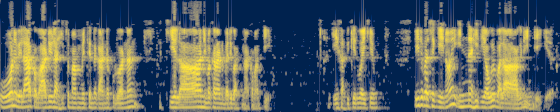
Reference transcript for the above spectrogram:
ඕනේ වෙලාවක වාඩි වෙලා හිත මම මෙතෙන්ට ගන්න පුළුවන් නම් කියලා නිම කරන්න බැරි වටිනාකමක් තියෙනවා. ඒක අපි කෙරුවයි කියමු. ඊට පස්සේ කියනවා ඉන්න හිතියව්වේ බලාගෙන ඉන්නේ කියලා.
